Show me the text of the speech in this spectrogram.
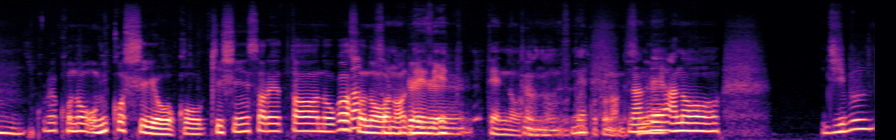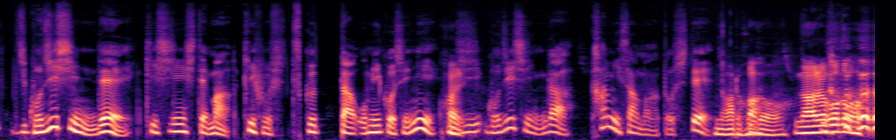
うんこれこのおみこしをこう寄進されたのががその霊霊源天皇さんなんですねという。ことなんですね。なんで、あの、自分、ご自身で寄進して、まあ、寄付し作ったおみこしに、はいじご自身が神様として、なるほど。なるほど。っ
